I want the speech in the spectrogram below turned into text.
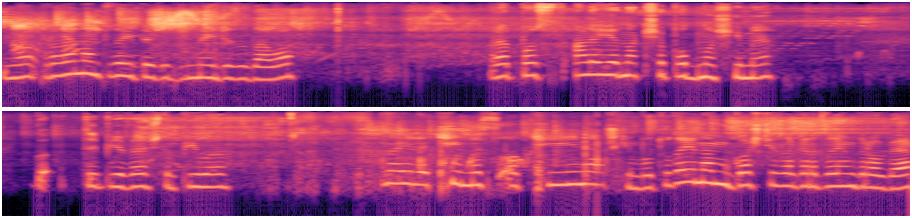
No, trochę nam tutaj tego damage zadało. Ale, post, ale jednak się podnosimy. Go, typie, weź tą piłę. No i lecimy z odcineczkiem, bo tutaj nam goście zagradzają drogę.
